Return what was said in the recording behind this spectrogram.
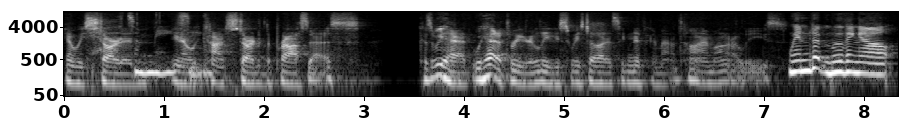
and we started. that's You know, we kind of started the process because we had we had a three year lease. so We still had a significant amount of time on our lease. We ended up moving out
